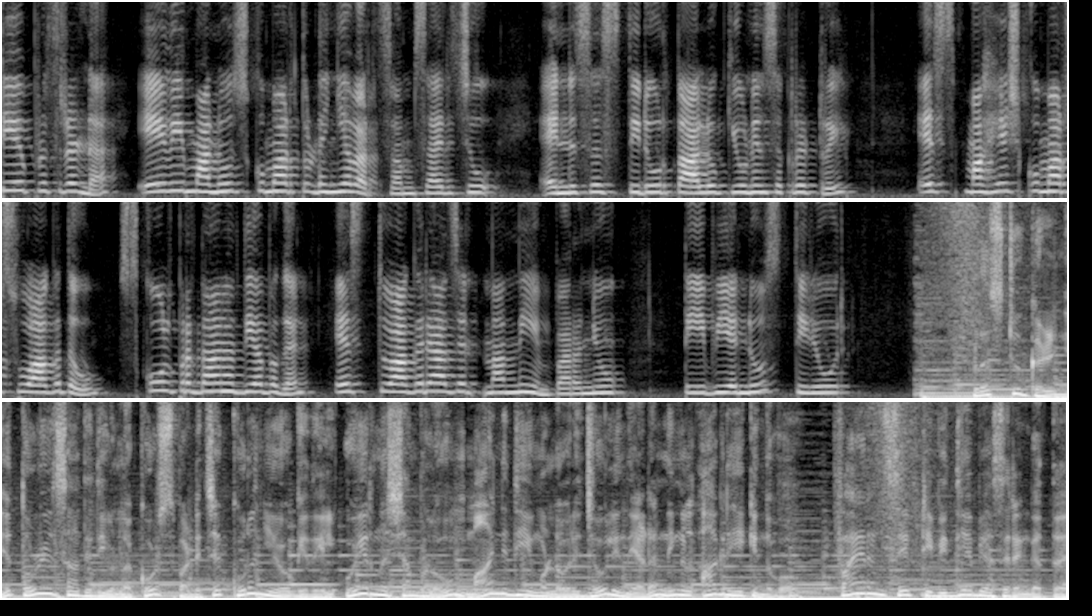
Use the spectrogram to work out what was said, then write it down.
T A president A V Manoj Kumar തുടങ്ങിയവർ സംസാരിച്ചു. N S S Tirur taluk union secretary S Mahesh Kumar സ്വാഗതവും സ്കൂൾ പ്രധാനാധ്യാപകൻ എസ് ത്യാഗരാജൻ നന്ദിയും പറഞ്ഞു. T V N news Tirur. Plus two കഴിഞ്ഞ് തൊഴിൽ സാധ്യതയുള്ള കോഴ്സ് പഠിച്ച് കുറഞ്ഞ യോഗ്യതയിൽ ഉയർന്ന ശമ്പളവും മാന്യതയുമുള്ള ഒരു ജോലി നേടാൻ നിങ്ങൾ ആഗ്രഹിക്കുന്നുവോ? ഫയർ ആൻഡ് സേഫ്റ്റി വിദ്യാഭ്യാസ രംഗത്ത്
